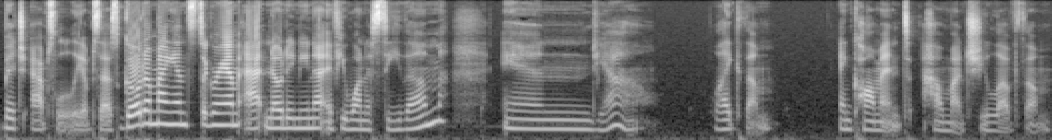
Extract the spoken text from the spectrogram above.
bitch, absolutely obsessed. Go to my Instagram at Nina if you want to see them. And yeah, like them and comment how much you love them.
